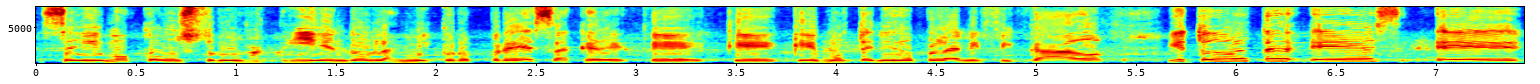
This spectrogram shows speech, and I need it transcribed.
Seguimos construyendo las micropresas que, hemos tenido planificado y todo esto es eh,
